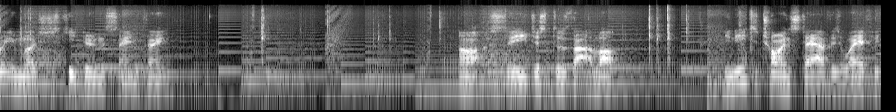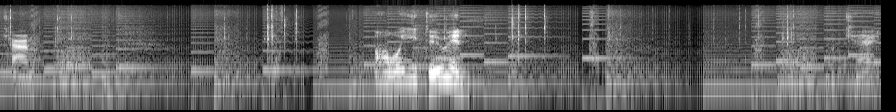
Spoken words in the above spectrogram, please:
Pretty much just keep doing the same thing. Oh, see, he just does that a lot. You need to try and stay out of his way if you can. Oh, what are you doing? Okay.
